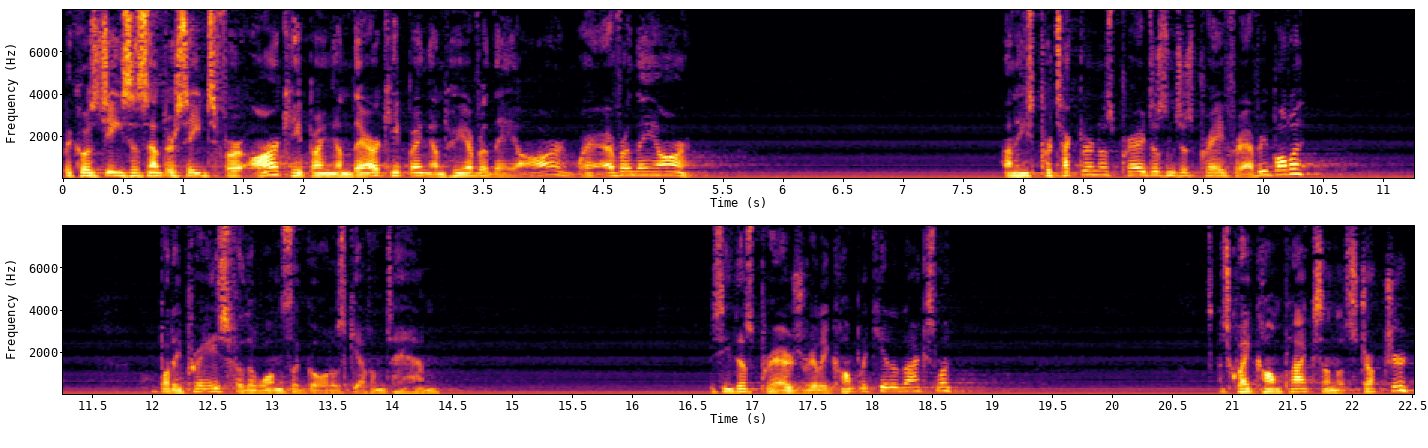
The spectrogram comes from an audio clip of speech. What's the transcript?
Because Jesus intercedes for our keeping and their keeping and whoever they are, wherever they are. And he's particular in his prayer. He doesn't just pray for everybody, but he prays for the ones that God has given to him. You see, this prayer is really complicated, actually. It's quite complex in its structure,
